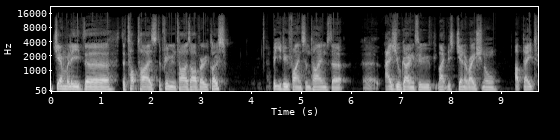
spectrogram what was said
generally the the top tires, the premium tires are very close, but you do find sometimes that uh, as you're going through like this generational update,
